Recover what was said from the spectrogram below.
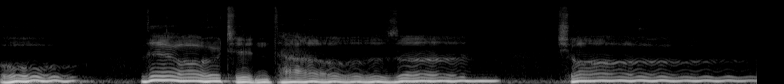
Oh, there are ten thousand charms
